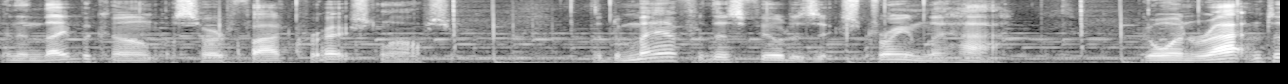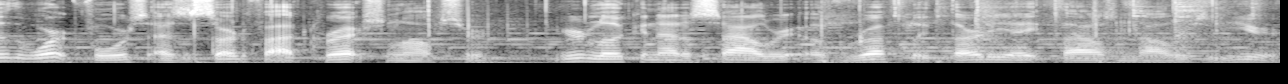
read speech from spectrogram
and then they become a certified correctional officer. The demand for this field is extremely high. Going right into the workforce as a certified correctional officer, you're looking at a salary of roughly $38,000 a year.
